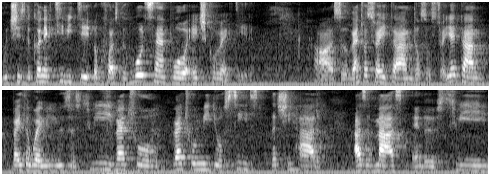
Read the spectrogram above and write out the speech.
which is the connectivity across the whole sample age corrected. Uh, so ventral striatum, dorsal striatum. By the way, we use the three ventral, ventral medial seeds that she had as a mask and the three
